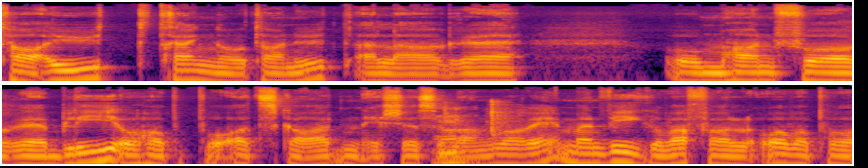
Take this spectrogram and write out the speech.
ta ut, trenger å ta han ut, eller eh, om han får eh, bli og håpe på at skaden ikke er så langvarig. Men vi går i hvert fall over på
